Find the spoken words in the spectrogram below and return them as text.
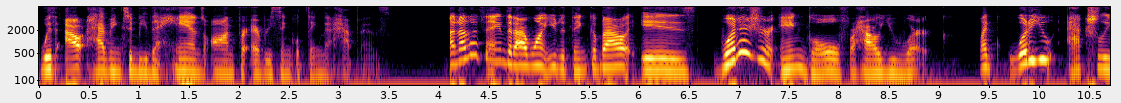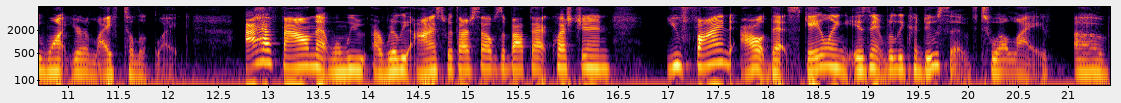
without having to be the hands on for every single thing that happens. Another thing that I want you to think about is what is your end goal for how you work? Like, what do you actually want your life to look like? I have found that when we are really honest with ourselves about that question, you find out that scaling isn't really conducive to a life of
